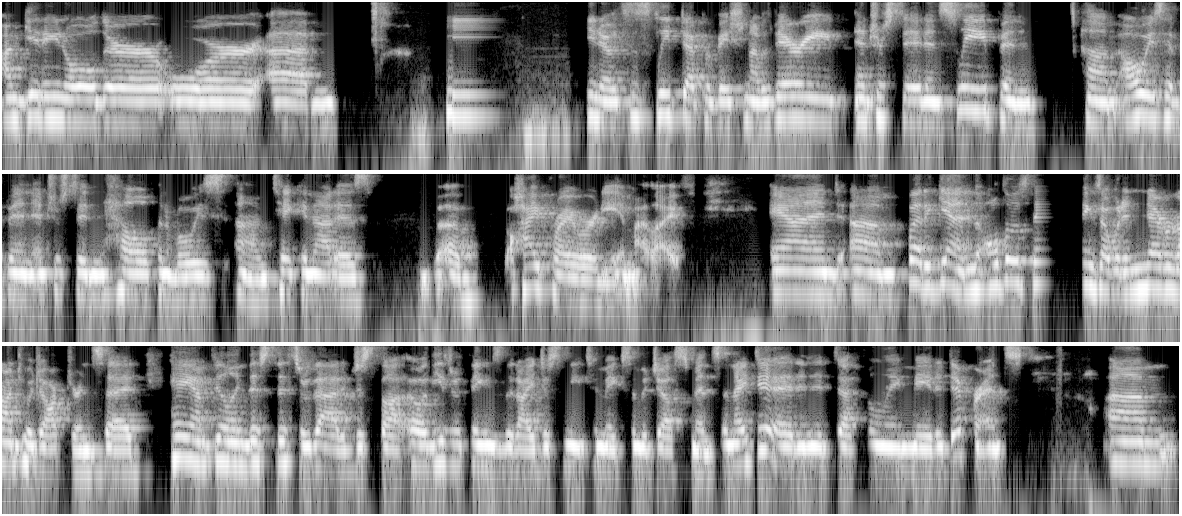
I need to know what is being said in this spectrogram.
I'm getting older or, um, you know, it's a sleep deprivation. I was very interested in sleep and um, always have been interested in health and I've always um, taken that as a high priority in my life. And, um, but again, all those things I would have never gone to a doctor and said, Hey, I'm feeling this, this, or that. I just thought, oh, these are things that I just need to make some adjustments. And I did, and it definitely made a difference. Um,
